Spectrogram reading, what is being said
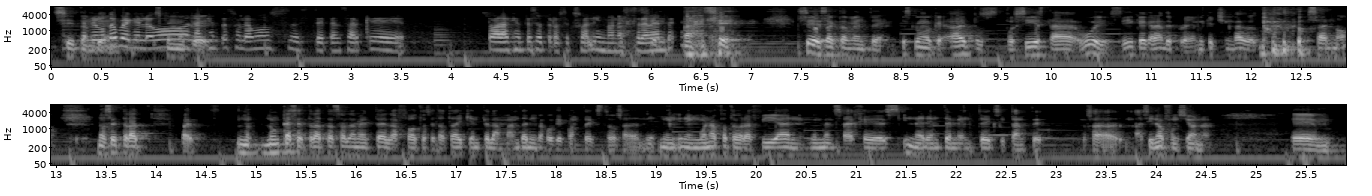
Sí, también. Te pregunto porque luego la gente solemos este, pensar que toda la gente es heterosexual y no ah, necesariamente. Ah, sí. sí. exactamente. Es como que, ay, pues, pues sí, está, uy, sí, qué grande, pero a mí qué chingados. o sea, no, no se trata, nunca se trata solamente de la foto, se trata de quién te la manda ni bajo qué contexto. O sea, ni, ninguna fotografía, ningún mensaje es inherentemente excitante. O sea, así no funciona. Em,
